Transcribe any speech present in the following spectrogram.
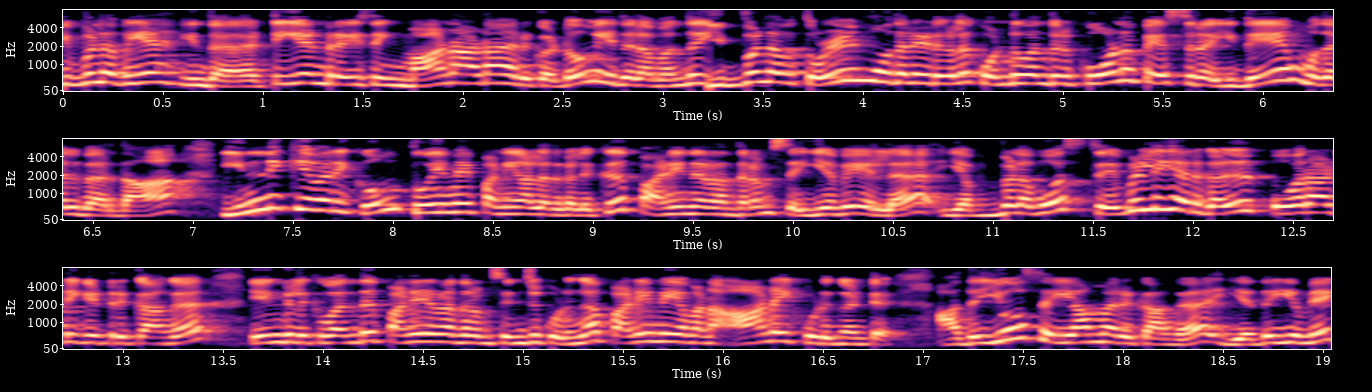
இவ்வளவு ஏன் இந்த டிஎன் ரேசிங் மாநாடா இருக்கட்டும் இதுல வந்து இவ்வளவு தொழில் முதலீடுகளை கொண்டு வந்திருக்கோன்னு பேசுற இதே முதல்வர் தான் இன்னைக்கு வரைக்கும் தூய்மை பணியாளர்களுக்கு பணி நிரந்தரம் செய்யவே இல்லை. எவ்வளவோ செவிலியர்கள் போராடிக்கிட்டு இருக்காங்க. எங்களுக்கு வந்து பணி நிரந்தரம் செஞ்சு கொடுங்க பணி நியமன ஆணை கொடுங்கன்ட்டு. அதையும் செய்யாம இருக்காங்க. எதையுமே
